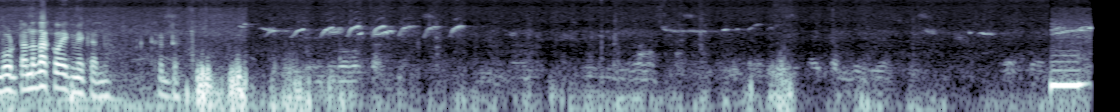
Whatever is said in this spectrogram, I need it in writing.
बोटांना दाखवा एकमेकांना. खड्ड. ते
